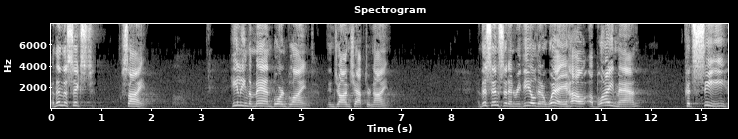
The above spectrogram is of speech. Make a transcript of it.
And then the sixth sign healing the man born blind in John chapter 9. And this incident revealed, in a way, how a blind man could see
